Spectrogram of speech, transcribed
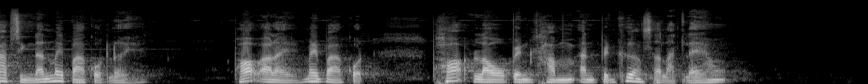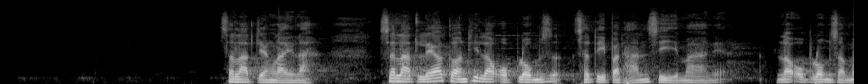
าพสิ่งนั้นไม่ปรากฏเลย เพราะอะไรไม่ปรากฏ เพราะเราเป็นธรรมอันเป็นเครื่องสลัดแล้ว สลัดอย่างไรล่ะ สลัดแล้วตอนที่เราอบรมสติปัฏฐานสี่มาเนี่ยเราอบรมสม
